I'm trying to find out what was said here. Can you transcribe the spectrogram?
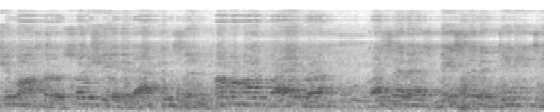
Schumacher, Associated, Atkinson, Tomahawk, Viagra, SNS, Mason, and DDT.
